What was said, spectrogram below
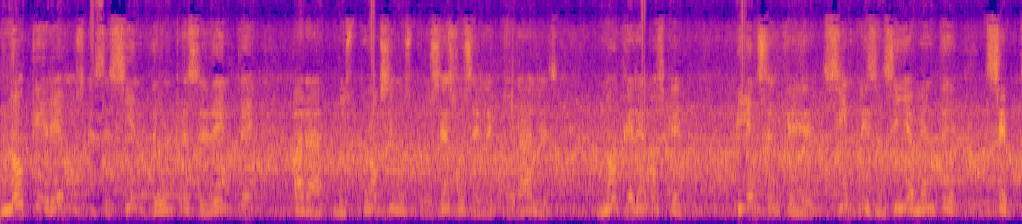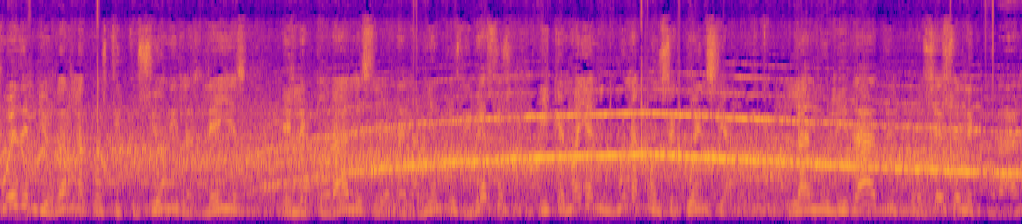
No queremos que se siente un precedente para los próximos procesos electorales. No queremos que piensen que simple y sencillamente se pueden violar la Constitución y las leyes electorales y ordenamientos diversos y que no haya ninguna consecuencia. La nulidad del proceso electoral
